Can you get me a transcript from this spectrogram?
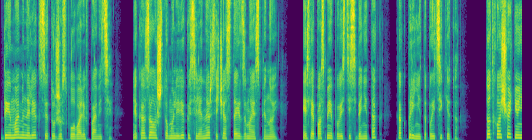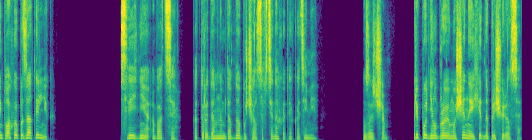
Да и мамины лекции тут же всплывали в памяти. Мне казалось, что Малевика Селенер сейчас стоит за моей спиной. Если я посмею повести себя не так, как принято по этикету, то отхвачу от нее неплохой подзатыльник. Сведения об отце, который давным-давно обучался в стенах этой академии. «Зачем?» Приподнял брови мужчина и хидно прищурился.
